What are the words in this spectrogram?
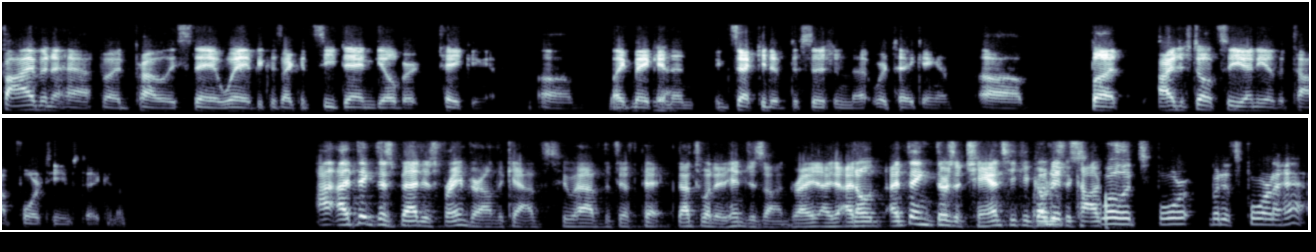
five and a half, I'd probably stay away because I could see Dan Gilbert taking him. Um, like making yeah. an executive decision that we're taking him. Uh, but I just don't see any of the top four teams taking him. I, I think this bet is framed around the Cavs, who have the fifth pick. That's what it hinges on, right? I, I don't. I think there's a chance he could go but to Chicago. Well, it's four, but it's four and a half,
